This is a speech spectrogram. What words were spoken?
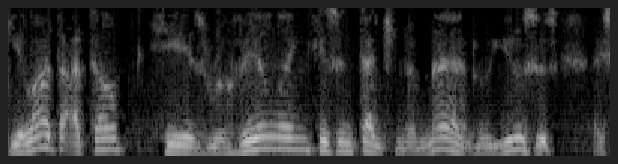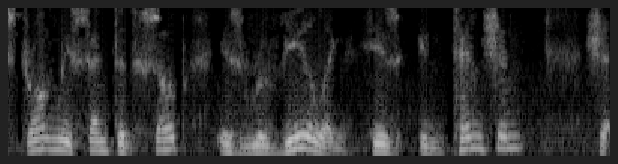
gilad he is revealing his intention. A man who uses a strongly scented soap is revealing his intention. He's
